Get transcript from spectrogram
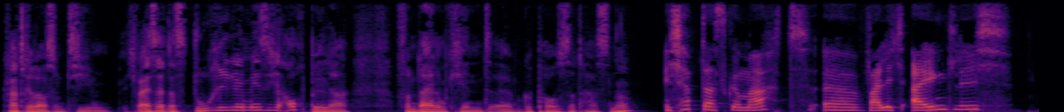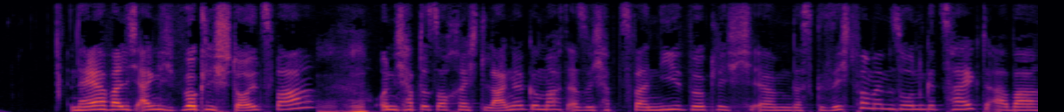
Katrin aus dem Team. Ich weiß ja, dass du regelmäßig auch Bilder von deinem Kind äh, gepostet hast, ne? Ich habe das gemacht, äh, weil ich eigentlich naja, weil ich eigentlich wirklich stolz war mhm. und ich habe das auch recht lange gemacht. Also ich habe zwar nie wirklich ähm, das Gesicht von meinem Sohn gezeigt, aber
